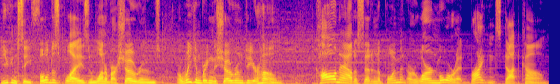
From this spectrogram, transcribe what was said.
You can see full displays in one of our showrooms, or we can bring the showroom to your home. Call now to set an appointment or learn more at Brytons.com.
